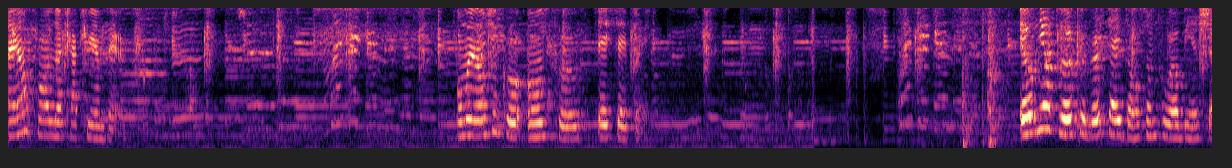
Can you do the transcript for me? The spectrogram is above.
Et enfin le quatrième verre. On mélange encore un peu et c'est prêt. Il n'y a plus que verser dans un poêle bien chaud.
